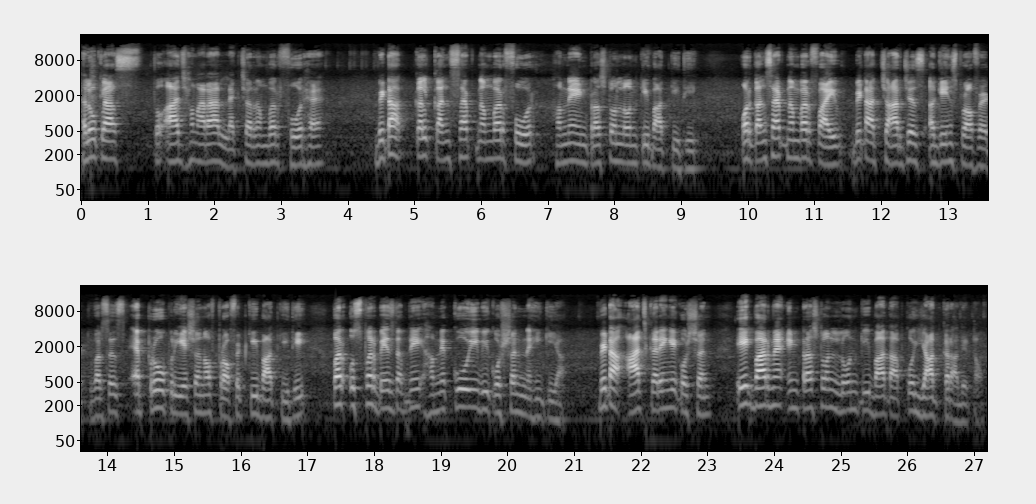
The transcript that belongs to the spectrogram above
Hello class तो आज हमारा लेक्चर नंबर फोर है बेटा कल कंसेप्ट नंबर फोर हमने इंटरेस्ट ऑन लोन की बात की थी और कंसेप्ट नंबर फाइव बेटा charges against profit versus appropriation of profit की बात की थी पर उस पर बेस्ड अपने हमने कोई भी क्वेश्चन नहीं किया बेटा आज करेंगे क्वेश्चन एक बार मैं इंटरेस्ट ऑन लोन की बात आपको याद करा देता हूँ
